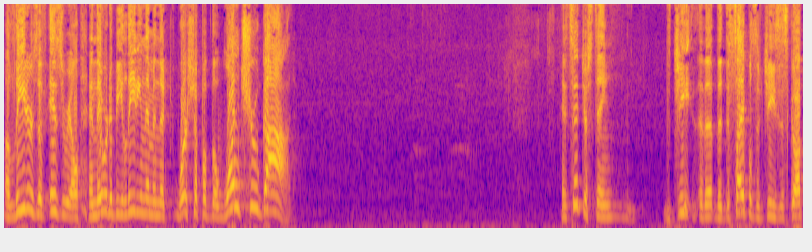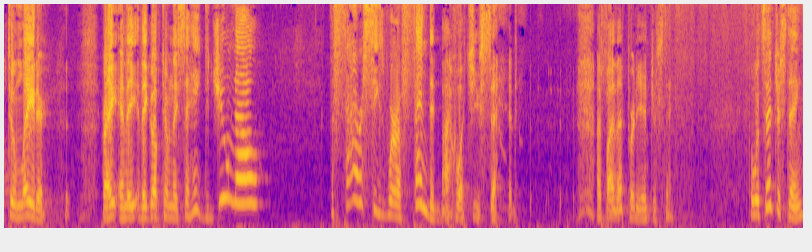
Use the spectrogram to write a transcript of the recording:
uh, leaders of Israel, and they were to be leading them in the worship of the one true God. And it's interesting, the, G, the, the disciples of Jesus go up to him later, right? And they, they go up to him and they say, Hey, did you know the Pharisees were offended by what you said? I find that pretty interesting. But what's interesting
